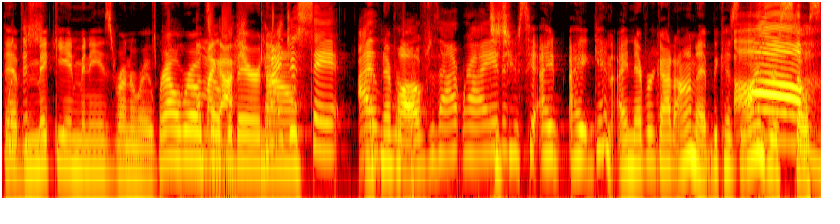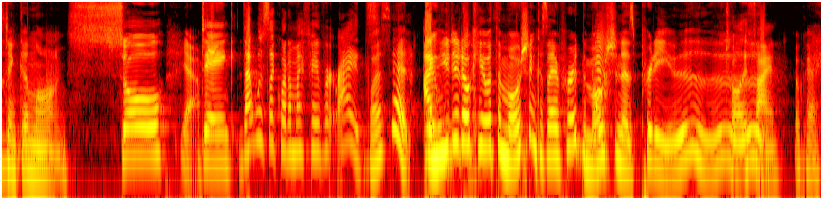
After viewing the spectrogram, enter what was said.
They have this- Mickey and Minnie's Runaway Oh Railroads over gosh! there Can now. I just say I I've never- loved that ride? Did you see? I, I again, I never got on it because the lines were Ah. so stinking long. so Yeah. dang? That was like one of my favorite rides. Was it? I- and you did okay with the motion because I've heard the motion is pretty ooh, Totally ooh. fine. Okay.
